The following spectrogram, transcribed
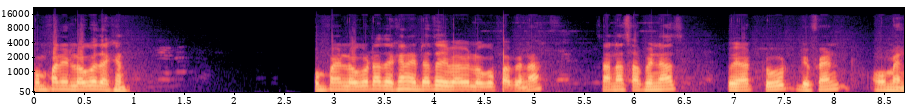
কোম্পানির লোগো দেখেন। কোম্পানির লোগোটা দেখেন, এটা তো এভাবে লোগো পাবে না। Sana Safinaz we are two different women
